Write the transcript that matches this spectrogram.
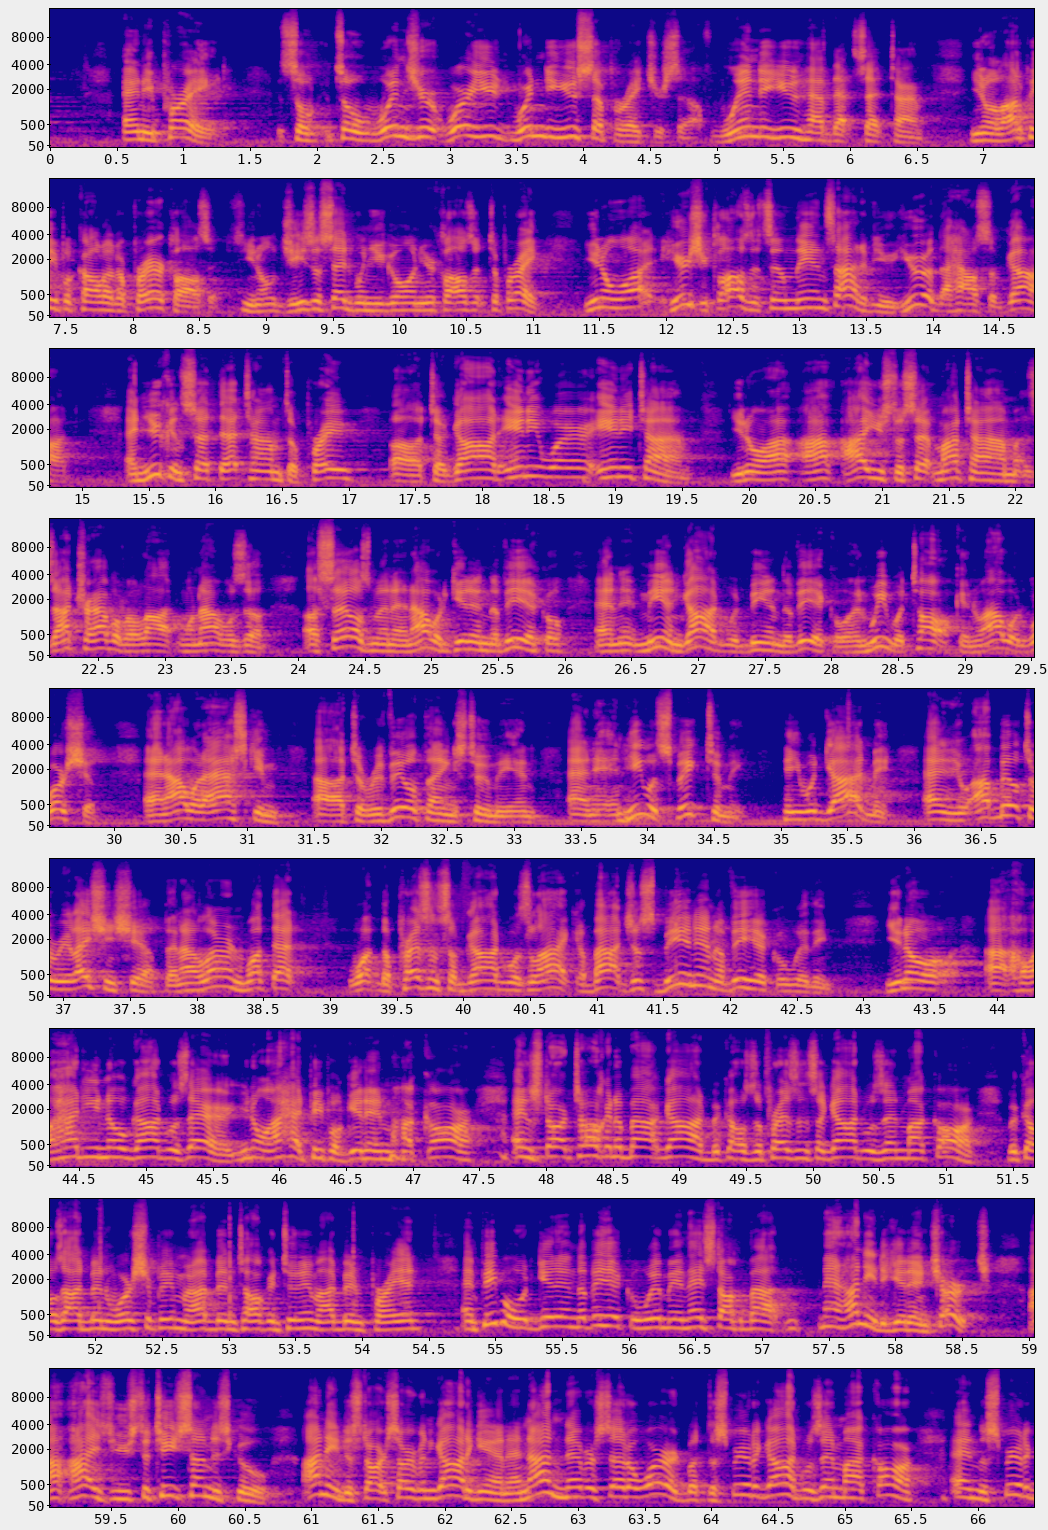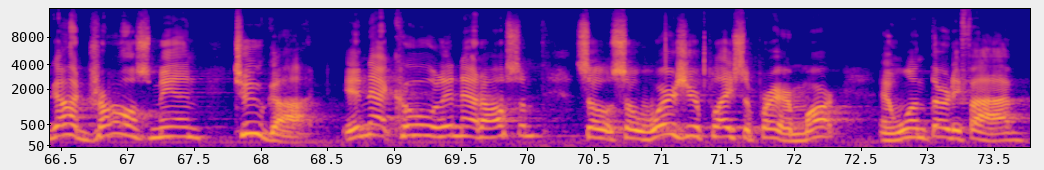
and he prayed. So, so when's your, where you, when do you separate yourself? When do you have that set time? You know, a lot of people call it a prayer closet. You know, Jesus said when you go in your closet to pray, you know what? Here's your closets in the inside of you. You're the house of God. And you can set that time to pray uh, to God anywhere, anytime. You know, I, I, I, used to set my time as I traveled a lot when I was a, a salesman, and I would get in the vehicle, and me and God would be in the vehicle, and we would talk, and I would worship and I would ask him uh, to reveal things to me, and, and, and he would speak to me. He would guide me. And you know, I built a relationship, and I learned what that what the presence of God was like about just being in a vehicle with him. You know, uh, how do you know God was there? You know, I had people get in my car and start talking about God because the presence of God was in my car, because I'd been worshiping Him, I'd been talking to Him, I'd been praying. And people would get in the vehicle with me and they'd talk about, man, I need to get in church. I, I used to teach Sunday school. I need to start serving God again. And I never said a word, but the Spirit of God was in my car, and the Spirit of God draws men to God. Isn't that cool? Isn't that awesome? So, so where's your place of prayer? Mark and 135.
